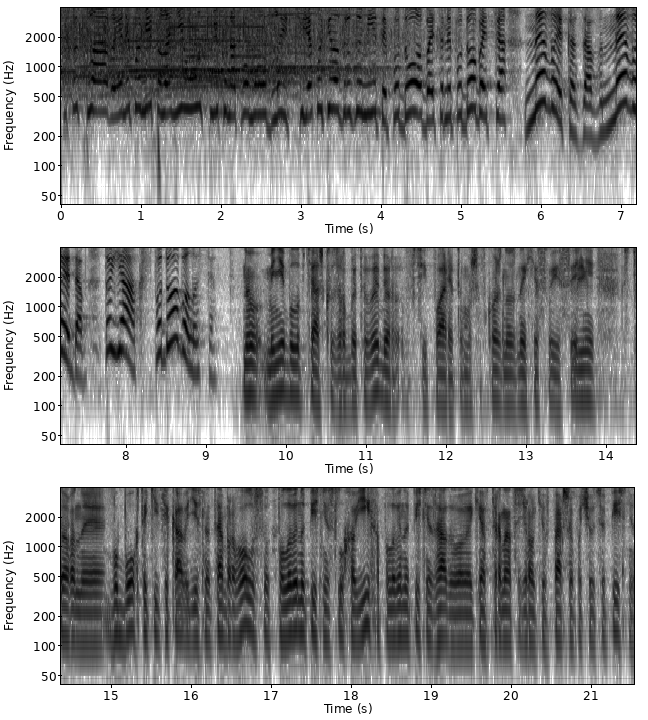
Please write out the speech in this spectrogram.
Святослава, я не помітила ні усміху на твоєму обличчі. Я хотіла зрозуміти, подобається, не подобається. Не виказав, не видав. То як, сподобалося? Ну, мені було б тяжко зробити вибір в цій парі, тому що в кожного з них є свої сильні сторони. В обох такий цікавий дійсно тембр голосу. Половину пісні слухав їх, а половину пісні згадував, як я в 13 років вперше почув цю пісню.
